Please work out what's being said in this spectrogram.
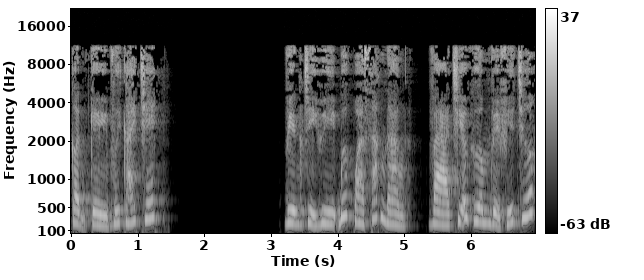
cận kề với cái chết. Viên chỉ huy bước qua xác nàng và chĩa gươm về phía trước,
